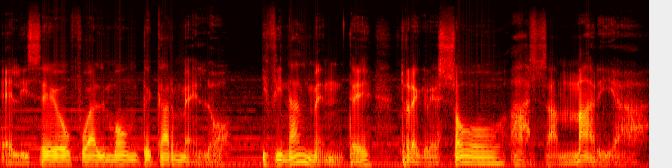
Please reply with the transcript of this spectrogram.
Eliseo fue al monte Carmelo y finalmente regresó a Samaria.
